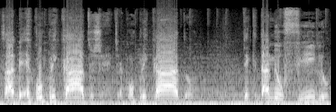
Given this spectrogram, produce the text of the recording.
Sabe, é complicado, gente. É complicado ter que dar meu filho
